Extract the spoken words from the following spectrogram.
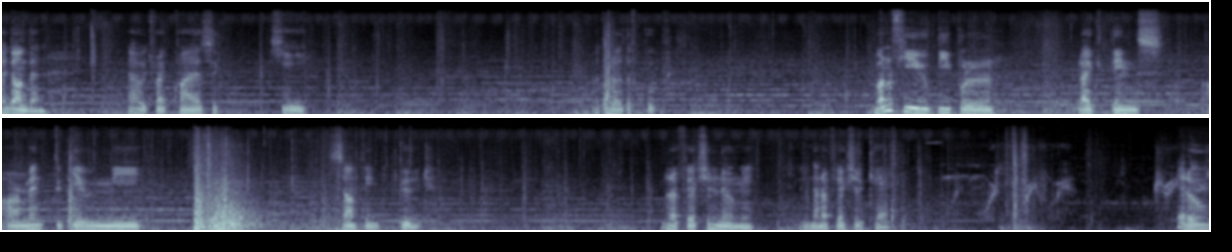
Right on then. Oh, it requires a key. What a lot of poop. One of you people like things are meant to give me something good. None of you actually know me. None of you actually care. Hello.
